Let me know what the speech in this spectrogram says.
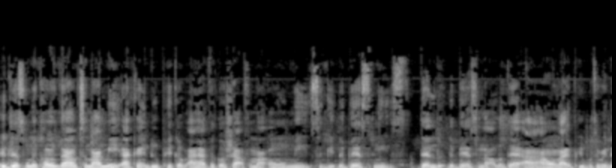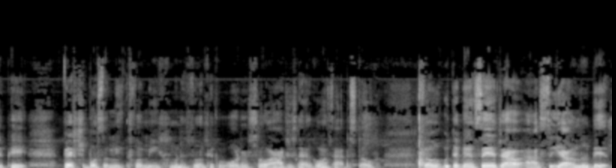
It just, when it comes down to my meat, I can't do pickup. I have to go shop for my own meats and get the best meats that look the best and all of that. I, I don't like people to really pick vegetables or meat for me when it's doing pickup orders. So I just got to go inside the stove. So with that being said, y'all, I'll see y'all in a little bit.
